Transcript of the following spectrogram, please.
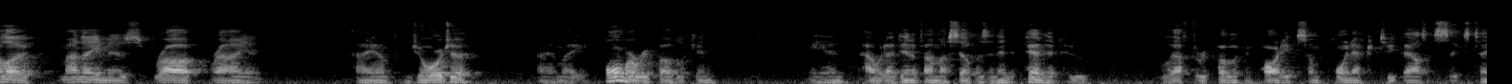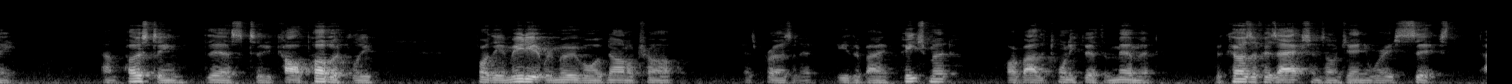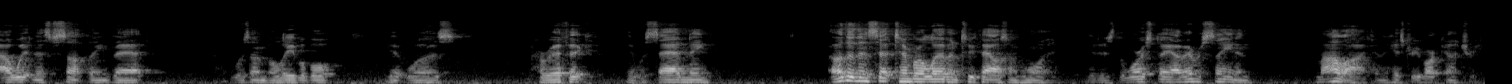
Hello, my name is Rob Ryan. I am from Georgia. I am a former Republican, and I would identify myself as an independent who left the Republican Party at some point after 2016. I'm posting this to call publicly for the immediate removal of Donald Trump as president, either by impeachment or by the 25th Amendment, because of his actions on January 6th. I witnessed something that was unbelievable. It was horrific. It was saddening. Other than September 11, 2001, it is the worst day I've ever seen in my life in the history of our country.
